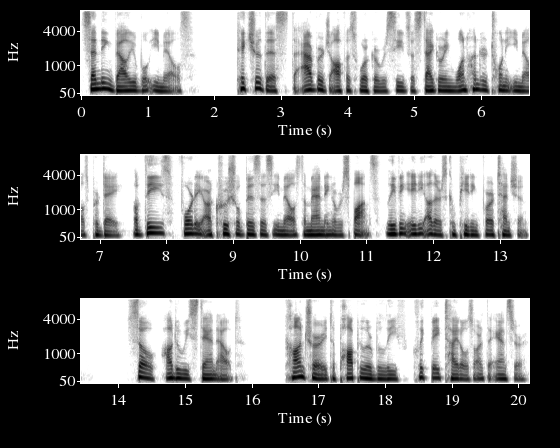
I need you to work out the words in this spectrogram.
sending valuable emails. Picture this the average office worker receives a staggering 120 emails per day. Of these, 40 are crucial business emails demanding a response, leaving 80 others competing for attention. So, how do we stand out? Contrary to popular belief, clickbait titles aren't the answer.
